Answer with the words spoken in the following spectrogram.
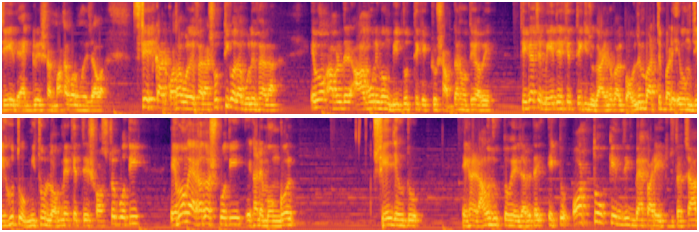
জেদ অ্যাগ্রেশন মাথা গরম হয়ে যাওয়া স্টেট কাট কথা বলে ফেলা, সত্যি কথা বলে ফেলা, এবং আপনাদের আগুন এবং বিদ্যুৎ থেকে একটু সাবধান হতে হবে। ঠিক আছে, মেয়েদের ক্ষেত্রে কিছু গাইনোকাল প্রবলেম বাড়তে পারে, এবং যেহেতু মিথুন লগ্নের ক্ষেত্রে ষষ্ঠপতি এবং একাদশপতি এখানে মঙ্গল। সে যেহেতু এখানে রাহু যুক্ত হয়ে যাবে, তাই একটু অর্থ কেন্দ্রিক ব্যাপারে কিছুটা চাপ,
